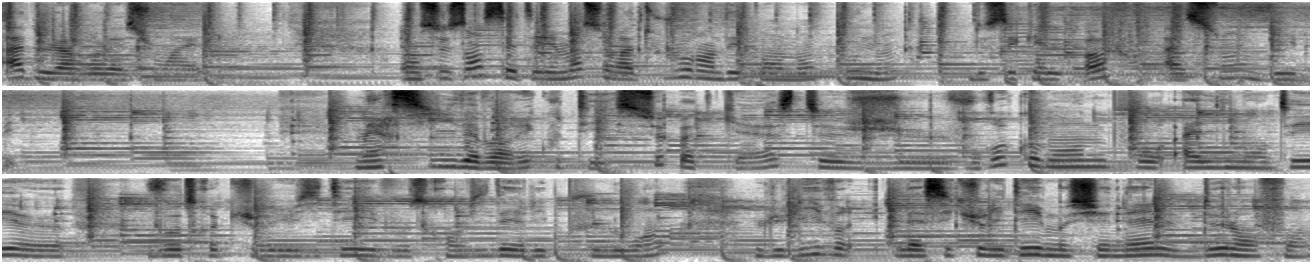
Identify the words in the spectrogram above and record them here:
a de la relation à elle. En ce sens, cet élément sera toujours indépendant ou non de ce qu'elle offre à son bébé. Merci d'avoir écouté ce podcast. Je vous recommande pour alimenter euh, votre curiosité et votre envie d'aller plus loin le livre La sécurité émotionnelle de l'enfant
